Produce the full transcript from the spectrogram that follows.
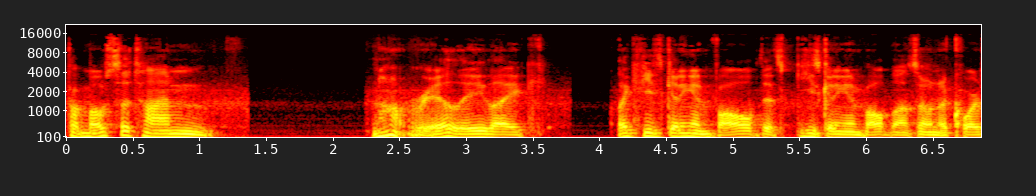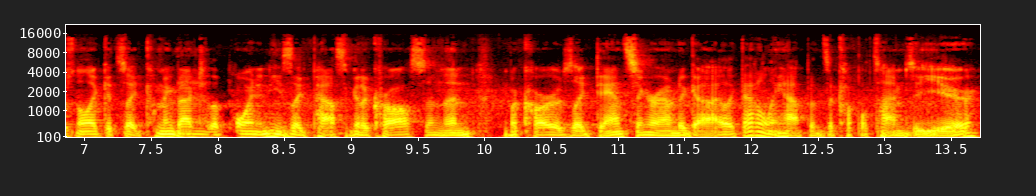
but most of the time, not really. Like like if he's getting involved, it's he's getting involved on his own accord. It's not like it's like coming back to mm. the point and he's like passing it across, and then Makar is like dancing around a guy. Like that only happens a couple times a year.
